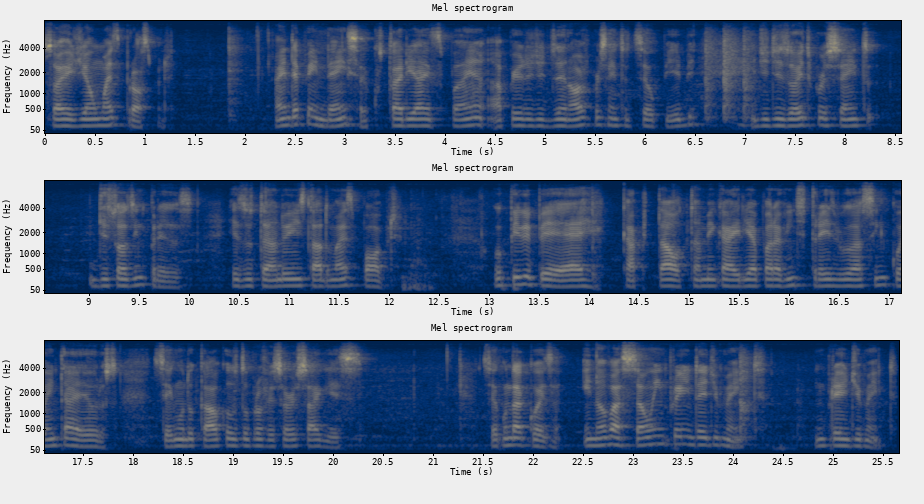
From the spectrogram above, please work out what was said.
sua região mais próspera. A independência custaria à Espanha a perda de 19% de seu PIB e de 18% de suas empresas, resultando em um estado mais pobre. O PIB-PR capital também cairia para 23,50 euros, segundo cálculos do professor Sagues. Segunda coisa, inovação e empreendimento. Empreendimento.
